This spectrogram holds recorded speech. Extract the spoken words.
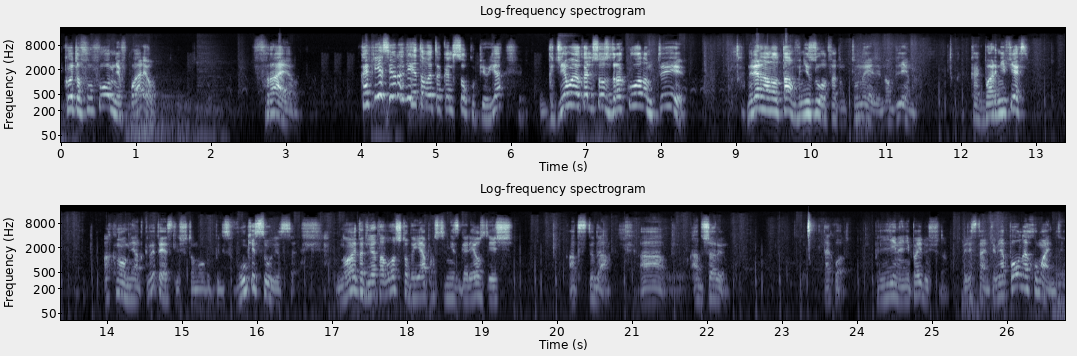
Какое-то фуфло мне впарил? Фраер. Капец, я ради этого это кольцо купил. Я... Где мое кольцо с драконом, ты? Наверное, оно там, внизу, вот в этом туннеле. Но, блин, как бы Арнифекс... Окно у меня открыто, если что, могут быть звуки с улицы. Но это для того, чтобы я просто не сгорел здесь от стыда. А, от жары. Так вот. Блин, я не пойду сюда. Перестаньте. У меня полная хуманти.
